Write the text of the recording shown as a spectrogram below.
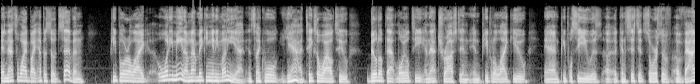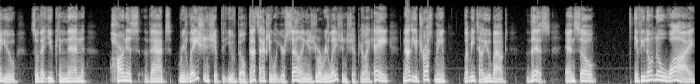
And that's why by episode 7, people are like, "What do you mean? I'm not making any money yet?" It's like, "Well, yeah, it takes a while to build up that loyalty and that trust and and people to like you and people see you as a, a consistent source of, of value so that you can then harness that relationship that you've built. That's actually what you're selling is your relationship. You're like hey now that you trust me let me tell you about this. And so if you don't know why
